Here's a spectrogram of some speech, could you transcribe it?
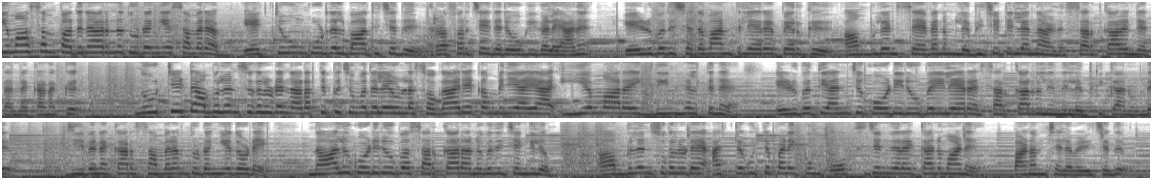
ഈ മാസം പതിനാറിന് തുടങ്ങിയ സമരം ഏറ്റവും കൂടുതൽ ബാധിച്ചത് റഫർ ചെയ്ത രോഗികളെയാണ്. എഴുപത് ശതമാനത്തിലേറെ പേർക്ക് ആംബുലൻസ് സേവനം ലഭിച്ചിട്ടില്ലെന്നാണ് സർക്കാരിന്റെ തന്നെ കണക്ക്. നൂറ്റിയെട്ട് ആംബുലൻസുകളുടെ നടത്തിപ്പ് ചുമതലയുള്ള സ്വകാര്യ കമ്പനിയായ E M R I green ഹെൽത്തിന് എഴുപത്തി അഞ്ച് കോടി രൂപയിലേറെ സർക്കാരിൽ നിന്ന് ലഭിക്കാനുണ്ട്. ജീവനക്കാർ സമരം തുടങ്ങിയതോടെ നാലു കോടി രൂപ സർക്കാർ അനുവദിച്ചെങ്കിലും ആംബുലൻസുകളുടെ അറ്റകുറ്റപ്പണിക്കും ഓക്സിജൻ നിറയ്ക്കാനുമാണ് പണം ചെലവഴിച്ചത്.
